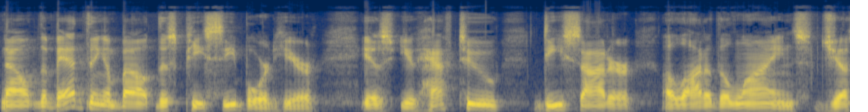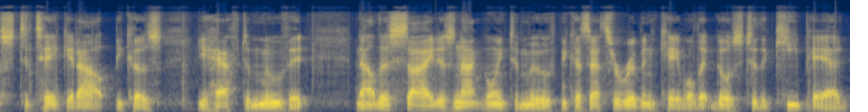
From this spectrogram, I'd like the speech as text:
Now, the bad thing about this PC board here is you have to desolder a lot of the lines just to take it out because you have to move it. Now, this side is not going to move because that's a ribbon cable that goes to the keypad.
